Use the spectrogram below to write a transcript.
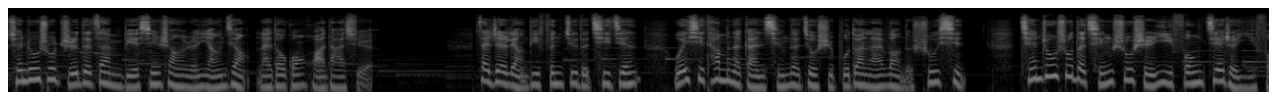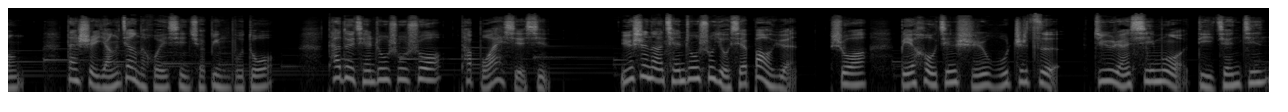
钱钟书只得暂别心上人杨绛，来到光华大学。在这两地分居的期间，维系他们的感情的就是不断来往的书信。钱钟书的情书是一封接着一封。但是杨绛的回信却并不多。他对钱钟书说：“他不爱写信。”于是呢，钱钟书有些抱怨说：“别后经时无之字，居然惜墨抵坚金。”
